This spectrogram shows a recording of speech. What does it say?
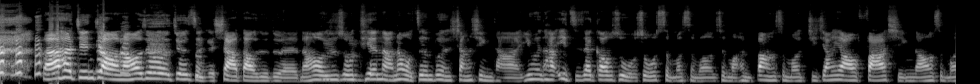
然后他尖叫，然后就就整个吓到，对不对？然后就说天哪，那我真的不能相信他，因为他一直在告诉我说我什么什么什么很棒，什么即将要发行，然后什么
